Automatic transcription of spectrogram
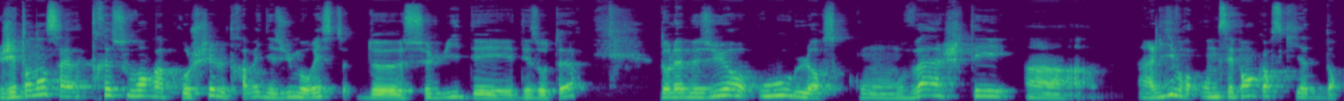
J'ai tendance à très souvent rapprocher le travail des humoristes de celui des, auteurs, dans la mesure où lorsqu'on va acheter un, livre, on ne sait pas encore ce qu'il y a dedans.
